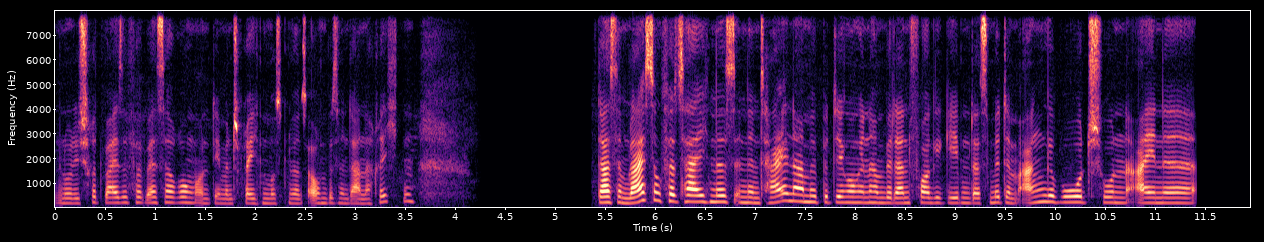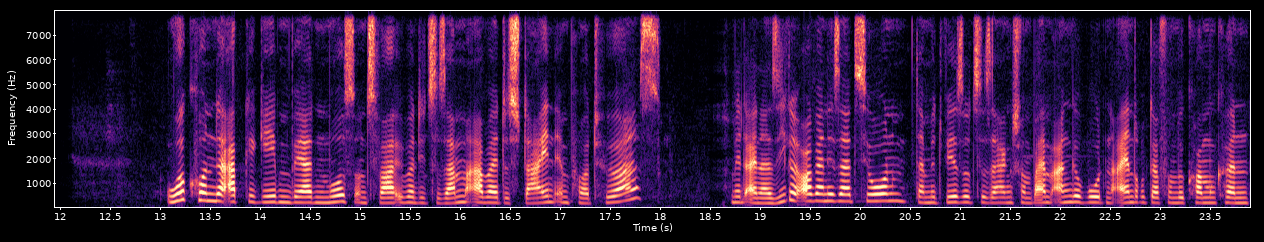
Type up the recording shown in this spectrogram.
nur die schrittweise Verbesserung und dementsprechend mussten wir uns auch ein bisschen danach richten. Das im Leistungsverzeichnis, in den Teilnahmebedingungen haben wir dann vorgegeben, dass mit dem Angebot schon eine Urkunde abgegeben werden muss, und zwar über die Zusammenarbeit des Steinimporteurs mit einer Siegelorganisation, damit wir sozusagen schon beim Angebot einen Eindruck davon bekommen können,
